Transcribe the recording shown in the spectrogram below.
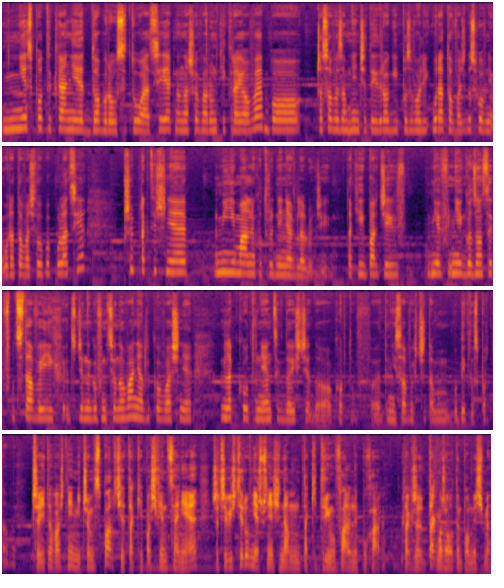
niespotykanie dobrą sytuację, jak na nasze warunki krajowe, bo czasowe zamknięcie tej drogi pozwoli uratować, dosłownie uratować tę populację przy praktycznie minimalnych utrudnieniach dla ludzi. Takich bardziej nie, nie godzących w podstawy ich codziennego funkcjonowania, tylko właśnie lekko utrudniających dojście do kortów e, tenisowych czy tam obiektów sportowych. Czyli to właśnie niczym w sporcie takie poświęcenie rzeczywiście również przyniesie nam taki triumfalny puchar. Także tak może o tym pomyślmy.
